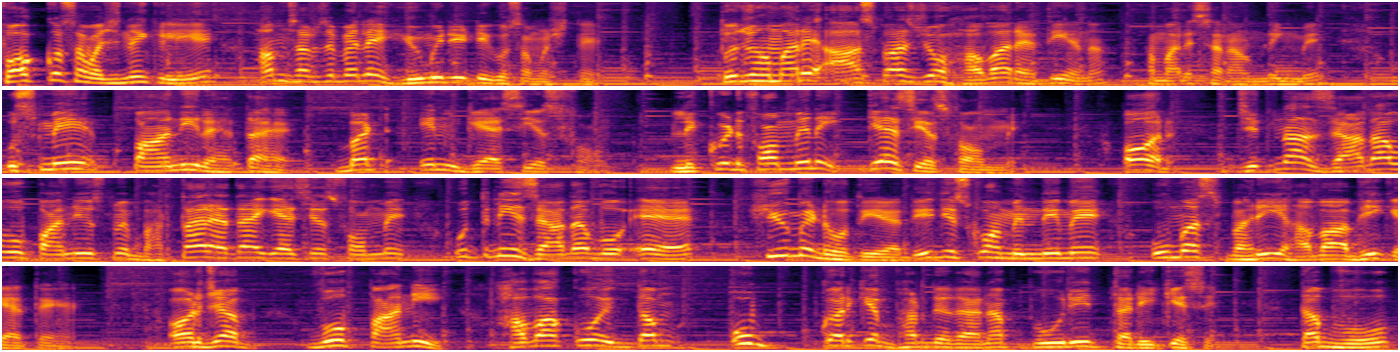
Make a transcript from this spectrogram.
fog को समझने के लिए हम सबसे पहले ह्यूमिडिटी को समझते हैं। तो जो हमारे आसपास जो हवा रहती है ना, हमारे सराउंडिंग में, उसमें पानी रहता है but in gaseous form liquid form में नहीं गैसियस फॉर्म में। और जितना ज़्यादा वो पानी उसमें भरता रहता है गैसियस फॉर्म में, उतनी ज़्यादा वो एयर ह्यूमिड होती रहती है, जिसको हम हिंदी में उमस भरी हवा भी कहते हैं। और जब वो पानी हवा को एकदम उब करके भर देता है ना पूरी तरीके से, तब वो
